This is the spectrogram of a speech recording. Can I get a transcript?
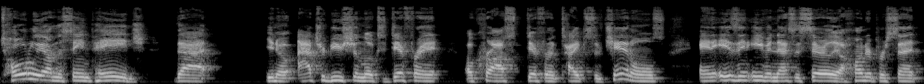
totally on the same page that, you know, attribution looks different across different types of channels and isn't even necessarily 100%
